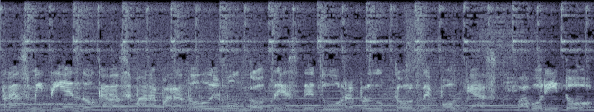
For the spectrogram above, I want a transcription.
Transmitiendo cada semana para todo el mundo desde tu reproductor de podcast favorito.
